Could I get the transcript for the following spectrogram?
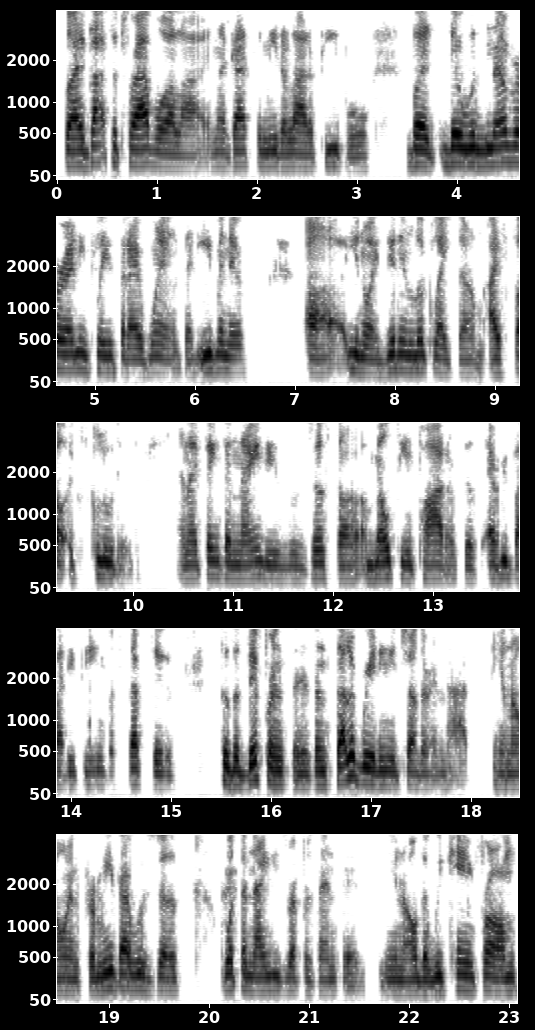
So I got to travel a lot and I got to meet a lot of people. But there was never any place that I went that even if uh, you know, I didn't look like them, I felt excluded and I think the 90s was just a, a, melting pot of just everybody being receptive to the differences and celebrating each other in that, you know. And for me, that was just what the 90s represented, you know, that we came from,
